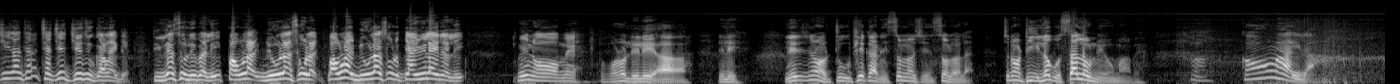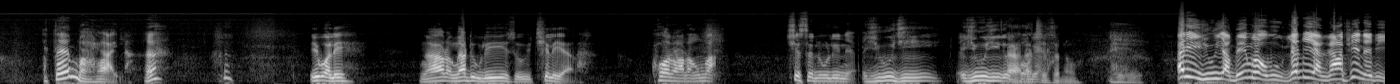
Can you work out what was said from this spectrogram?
ချီချမ်းချမ်းချက်ချင်းကျေးဇူးကမ်းလိုက်တယ်ဒီလက်စွပ်လေးပဲလေပေါင်လိုက်မျိုးလိုက်ဆိုးလိုက်ပေါင်လိုက်မျိုးလိုက်ဆိုးလို့ပြန်ရွေးလိုက်နဲ့လေမင်းတော့မင်းဘာလို့လေးလေးအာ လေးလေးလေးကျွန်တော်တူအဖြစ်ကနေစွန့်လို့ရှင်စွန့်လို့လိုက်ကျွန်တော်ဒီအလုပ်ကိုဆက်လုပ်နေအောင်ပါပဲကောင်းလိုက်လားအသေးမာလိုက်လားဟမ်အေးပါလေငါကတော့ငါတူလေးဆိုပြီးချစ်လိုက်ရတာခေါ်တာတော့မှချစ်စနိုးလေးနဲ့အယူကြီးအယူကြီးလို့အဲ့ခေါ်ဒါခဲ့ချစ်စနိုးအေးအဲ့ဒီအယူကြီးကမင်းမဟုတ်ဘူးလက်တွေကငါဖြစ်နေပြီ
